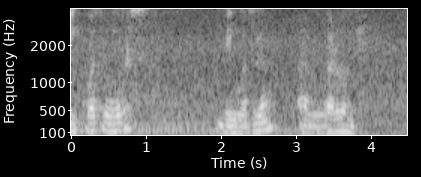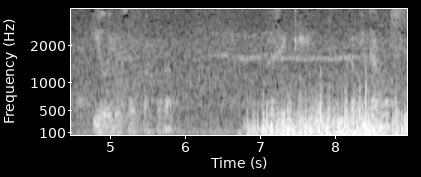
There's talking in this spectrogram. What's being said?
y cuatro horas de Iguatlán al lugar donde iba yo a ser pastorado. Así que caminamos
